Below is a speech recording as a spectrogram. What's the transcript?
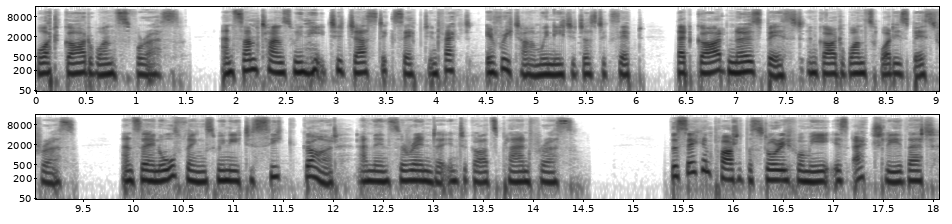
what God wants for us. And sometimes we need to just accept, in fact, every time we need to just accept that God knows best and God wants what is best for us. And so, in all things, we need to seek God and then surrender into God's plan for us. The second part of the story for me is actually that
